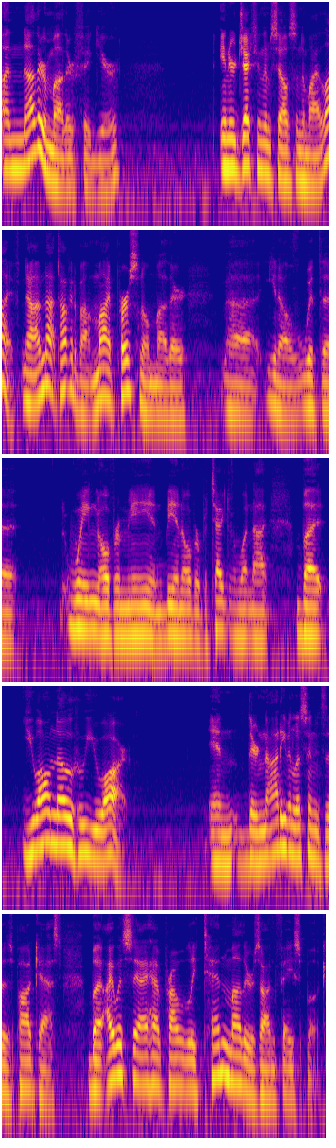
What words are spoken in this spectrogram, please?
another mother figure interjecting themselves into my life. Now, I'm not talking about my personal mother, uh, you know, with the wing over me and being overprotective and whatnot, but you all know who you are. And they're not even listening to this podcast, but I would say I have probably 10 mothers on Facebook.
